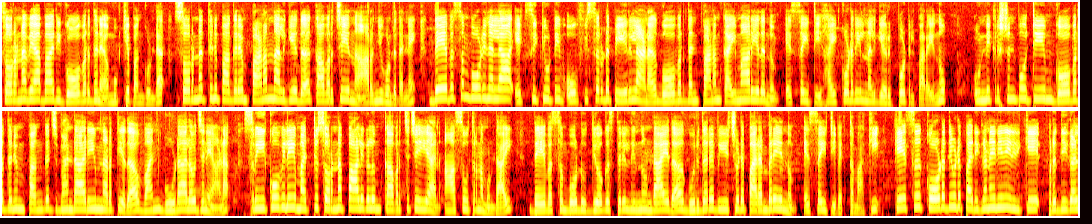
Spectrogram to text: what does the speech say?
സ്വർണ വ്യാപാരി ഗോവർദ്ധന് മുഖ്യ പങ്കുണ്ട്. സ്വർണത്തിന് പകരം പണം നൽകിയത് കവർച്ചയെന്ന് അറിഞ്ഞുകൊണ്ട് തന്നെ. ദേവസ്വം ബോർഡിനല്ല എക്സിക്യൂട്ടീവ് ഓഫീസറുടെ പേരിലാണ് ഗോവർദ്ധൻ പണം കൈമാറിയതെന്നും എസ് ഹൈക്കോടതിയിൽ നൽകിയ റിപ്പോർട്ടിൽ പറയുന്നു. ഉണ്ണികൃഷ്ണൻ പോറ്റിയും ഗോവർദ്ധനും പങ്കജ് ഭണ്ഡാരിയും നടത്തിയത് വൻ ഗൂഢാലോചനയാണ്. ശ്രീകോവിലെ മറ്റു സ്വർണപ്പാളികളും കവർച്ച ചെയ്യാൻ ആസൂത്രണമുണ്ടായി. ദേവസ്വം ബോർഡ് ഉദ്യോഗസ്ഥരിൽ നിന്നുണ്ടായത് ഗുരുതര വീഴ്ചയുടെ പരമ്പരയെന്നും എസ് ഐ ടി വ്യക്തമാക്കി. കേസ് കോടതിയുടെ പരിഗണനയിലിരിക്കെ പ്രതികൾ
